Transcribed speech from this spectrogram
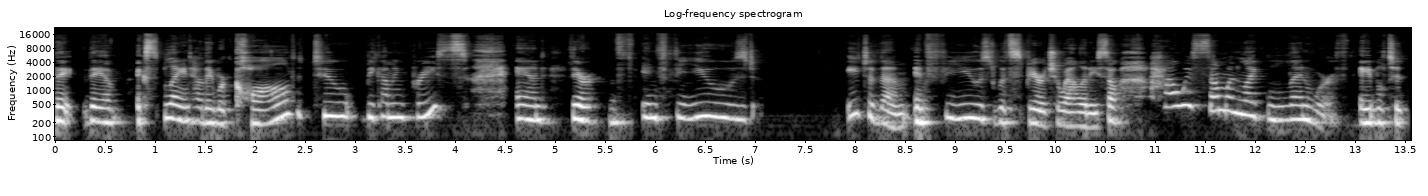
they they have explained how they were called to becoming priests. And they're infused each of them infused with spirituality. So how is someone like lenworth able to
